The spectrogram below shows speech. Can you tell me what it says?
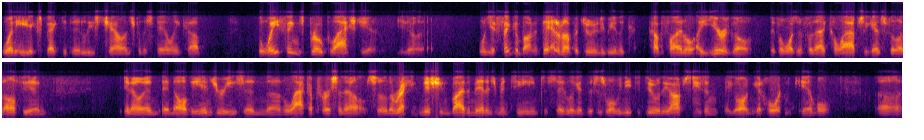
when he expected to at least challenge for the Stanley Cup. The way things broke last year, you know, when you think about it, they had an opportunity to be in the Cup final a year ago if it wasn't for that collapse against Philadelphia. And you know, and, and all the injuries and uh, the lack of personnel. So the recognition by the management team to say, look, at this is what we need to do in the off season. They go out and get Horton, Campbell. Uh,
